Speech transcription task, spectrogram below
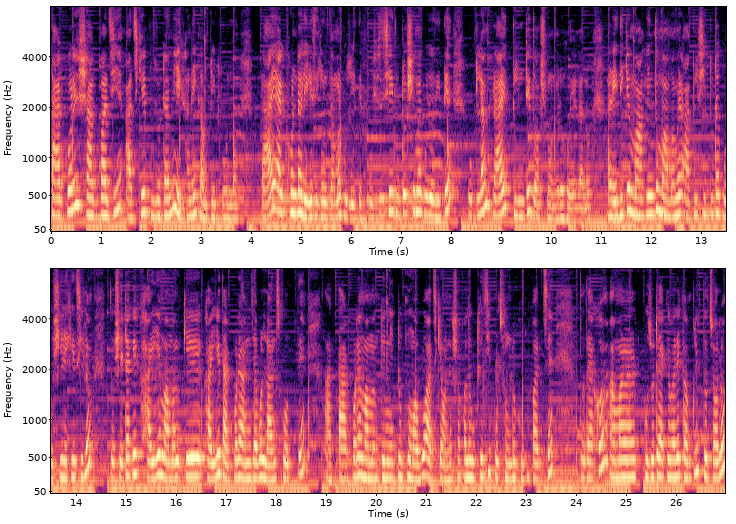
তারপরে শাক বাজিয়ে আজকের পুজোটা আমি এখানেই কমপ্লিট করলাম। প্রায় এক ঘণ্টা লেগেছে কিন্তু আমার পুজো দিতে। বসেছি সেই দুটোর সময় পুজো দিতে উঠলাম প্রায় তিনটে দশ পনেরো হয়ে গেল। আর এদিকে মা কিন্তু মামামের আপেল সিদ্ধটা বসিয়ে রেখেছিল। তো সেটাকে খাইয়ে মামামকে খাইয়ে তারপরে আমি যাব লাঞ্চ করতে। আর তারপরে মামামকে নিয়ে একটু ঘুমাবো। আজকে অনেক সকালে উঠেছি, প্রচণ্ড ঘুম পাচ্ছে। তো দেখো, আমার পুজোটা একেবারে কমপ্লিট তো চলো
